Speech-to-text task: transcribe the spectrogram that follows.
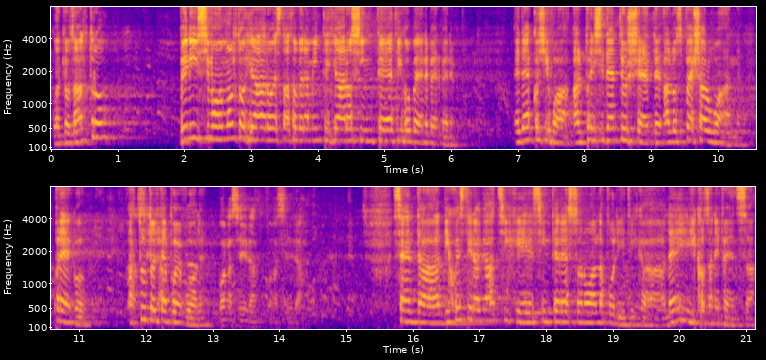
Qualcos'altro? Benissimo, molto chiaro, è stato veramente chiaro, sintetico, bene, bene, bene. Ed eccoci qua, al presidente uscente, allo special one. Prego, ha tutto il tempo che vuole. Buonasera, buonasera. Senta, di questi ragazzi che si interessano alla politica, lei cosa ne pensa?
